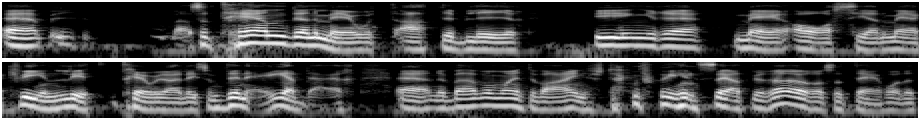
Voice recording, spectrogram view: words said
Eh, alltså trenden mot att det blir yngre, mer Asien, mer kvinnligt tror jag liksom, den är där. Eh, nu behöver man inte vara Einstein för att inse att vi rör oss åt det hållet.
